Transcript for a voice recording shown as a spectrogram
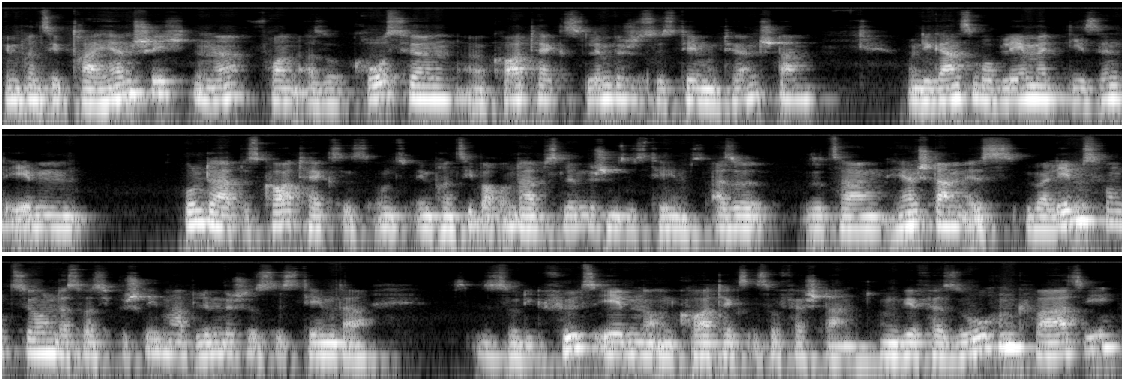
im Prinzip drei Hirnschichten, ne? von, also Großhirn, äh, Cortex, limbisches System und Hirnstamm. Und die ganzen Probleme, die sind eben unterhalb des Cortexes und im Prinzip auch unterhalb des limbischen Systems. Also sozusagen Hirnstamm ist Überlebensfunktion, das, was ich beschrieben habe, limbisches System, da so die Gefühlsebene und Cortex ist so Verstand. Und wir versuchen quasi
